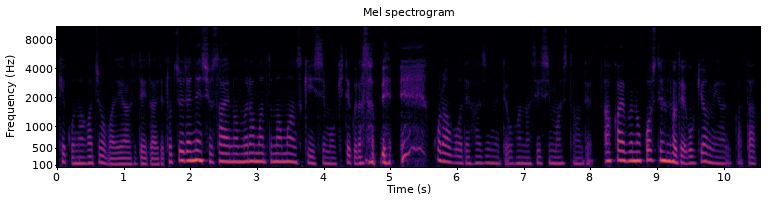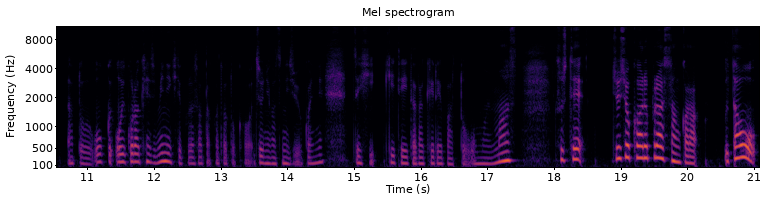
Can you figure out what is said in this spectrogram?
結構長丁場でやらせていただいて途中でね主催の村松ママンスキー氏も来てくださって コラボで初めてお話ししましたのでアーカイブ残してるのでご興味ある方あとおいこら賢治見に来てくださった方とかは12月24日にね是非聞いていただければと思います。そして住職 R プラスさんから歌を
